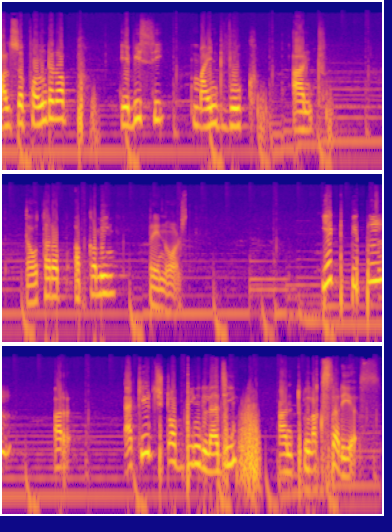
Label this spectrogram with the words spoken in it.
also founder of ABC Mind Book and the author of upcoming Brainwash. Yet people are accused of being lazy and luxurious,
